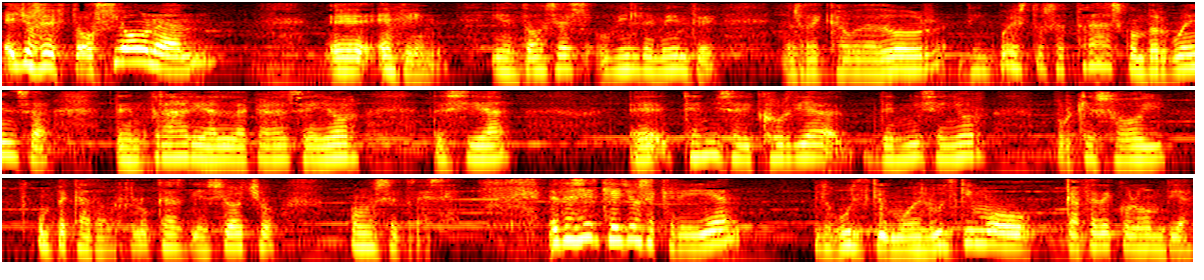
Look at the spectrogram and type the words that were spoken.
ellos extorsionan, eh, en fin. Y entonces, humildemente, el recaudador de impuestos atrás, con vergüenza de entrar y a la cara del Señor, decía, eh, ten misericordia de mí, Señor, porque soy un pecador. Lucas 18, 11, 13. Es decir, que ellos se creían el último, el último café de Colombia,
